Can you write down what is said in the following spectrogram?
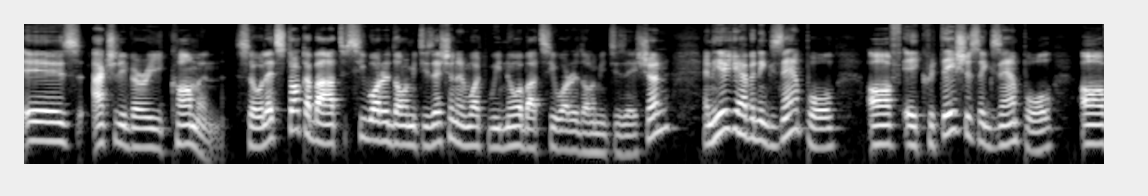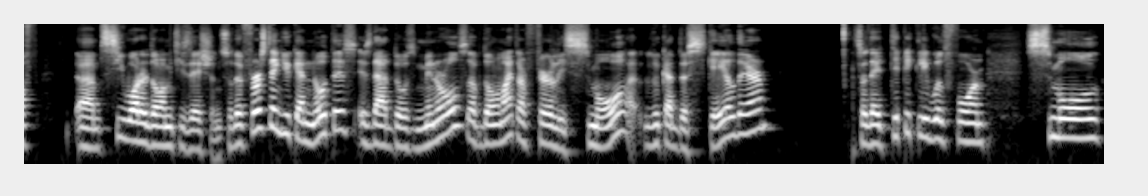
is actually very common. So let's talk about seawater dolomitization and what we know about seawater dolomitization. And here you have an example of a Cretaceous example of um, seawater dolomitization. So the first thing you can notice is that those minerals of dolomite are fairly small. Look at the scale there. So they typically will form small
